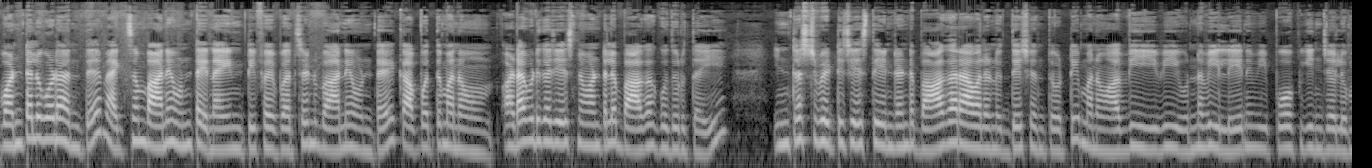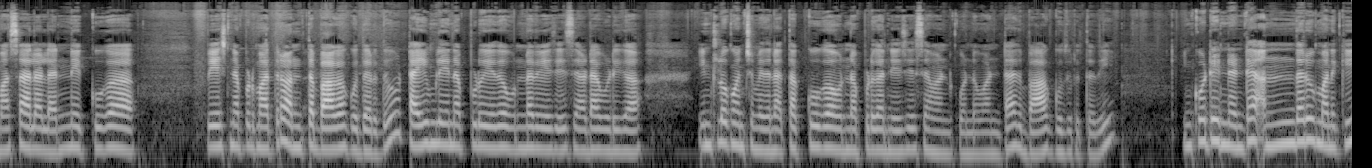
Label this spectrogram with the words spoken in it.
వంటలు కూడా అంతే. మ్యాక్సిమం బాగానే ఉంటాయి. నైంటీ ఫైవ్ పర్సెంట్ బాగానే ఉంటాయి. కాకపోతే మనం అడావిడిగా చేసిన వంటలే బాగా కుదురుతాయి. ఇంట్రెస్ట్ పెట్టి చేస్తే ఏంటంటే బాగా రావాలనే ఉద్దేశంతో మనం అవి ఇవి ఉన్నవి లేనివి పోపు గింజలు మసాలాలు అన్నీ ఎక్కువగా వేసినప్పుడు మాత్రం అంత బాగా కుదరదు. టైం లేనప్పుడు ఏదో ఉన్నది వేసేసి అడావుడిగా ఇంట్లో కొంచెం ఏదైనా తక్కువగా ఉన్నప్పుడు కానీ చేసేసామనుకోండి వంట అది బాగా కుదురుతుంది. ఇంకోటి ఏంటంటే అందరూ మనకి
